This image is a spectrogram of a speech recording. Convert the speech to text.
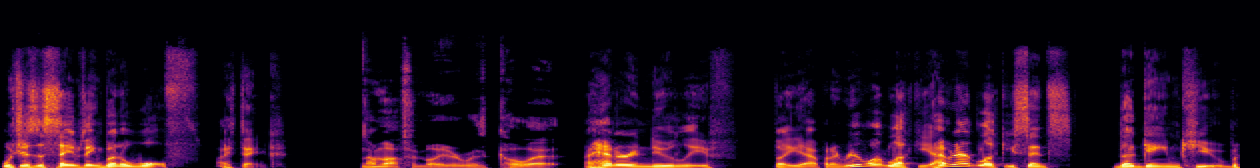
which is the same thing but a wolf, I think. I'm not familiar with Colette. I had her in New Leaf, but yeah, but I really want Lucky. I haven't had Lucky since the GameCube,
